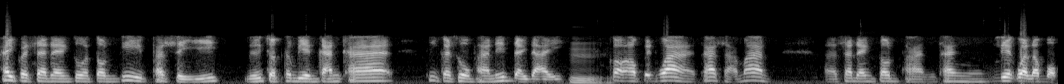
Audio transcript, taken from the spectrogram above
ให้ไปแสดงตัวตนที่ภาษี หรือจดทะเบียนการค้าที่กระทรวงพาณิชย์ใดๆอืมก็เอาเป็นว่าถ้าสามารถเอ่อแสดงตนผ่านทางเรียกว่าระบบ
